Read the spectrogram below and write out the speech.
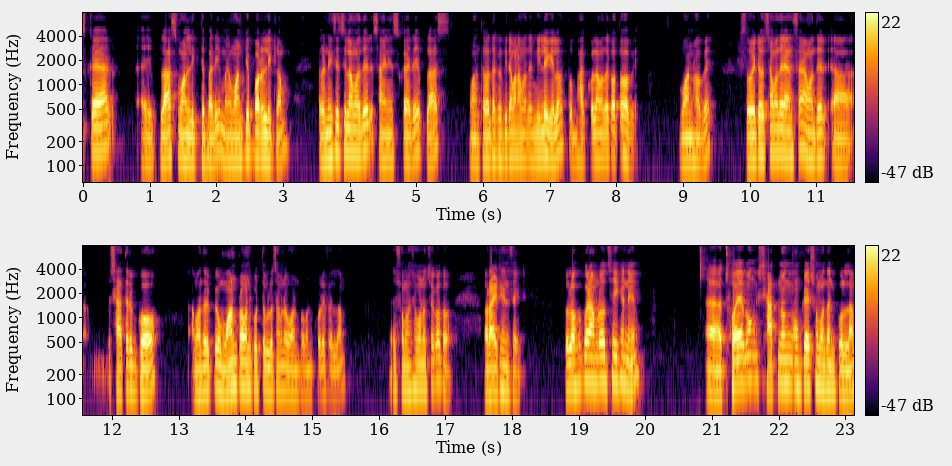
স্কোয়ার প্লাস ওয়ান লিখতে পারি। মানে ওয়ানকে পরে লিখলাম। তাহলে নিচে ছিল আমাদের সাইন স্কোয়ারে প্লাস ওয়ান তাহলে দেখো মান আমাদের মিলে গেল। তো ভাগ করলে আমাদের কত হবে? ওয়ান হবে। সো এটা হচ্ছে আমাদের অ্যান্সার আমাদের সাতের গ, আমাদেরকে ওয়ান প্রমাণ করতে বলেছে। আমরা ওয়ান প্রমাণ করে ফেললাম। সমান সমান হচ্ছে কত? রাইট হ্যান্ড সাইড তো লক্ষ্য করে আমরা হচ্ছে এখানে ছয় এবং সাত নং অঙ্কের সমাধান করলাম।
